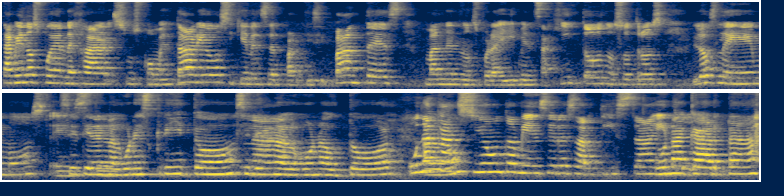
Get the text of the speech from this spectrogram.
También nos pueden dejar sus comentarios si quieren ser participantes, mándenos por ahí mensajitos, nosotros los leemos. Si este, tienen algún escrito, si tienen algún autor. Una canción también si eres artista. Una carta.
